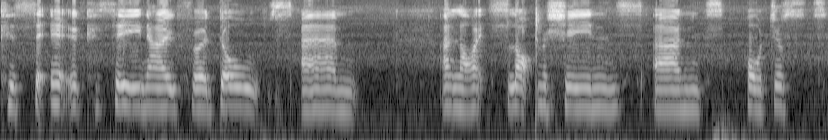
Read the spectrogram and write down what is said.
casino for adults um, and like slot machines and or just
